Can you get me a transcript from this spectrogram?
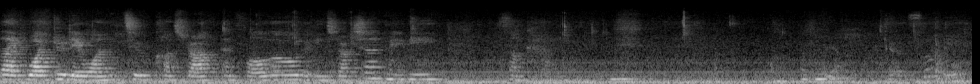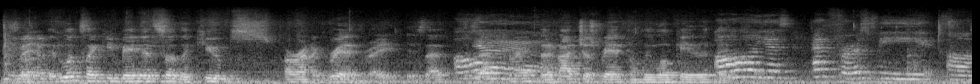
like what do they want to construct and follow the instruction, maybe some kind. So It looks like you made it so the cubes are on a grid, right? Is that, is Oh. that Yeah. correct? They're not just randomly located? Oh yes, at first we um,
